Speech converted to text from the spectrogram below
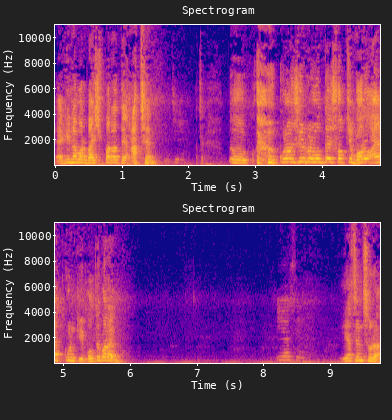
একদিন আবার বাইশ পাড়াতে আছেন। কোরআন শরীফের মধ্যে সবচেয়ে বড় আয়াত কোনটি? বলতে পারেন? ইয়াসিন। সুরা।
